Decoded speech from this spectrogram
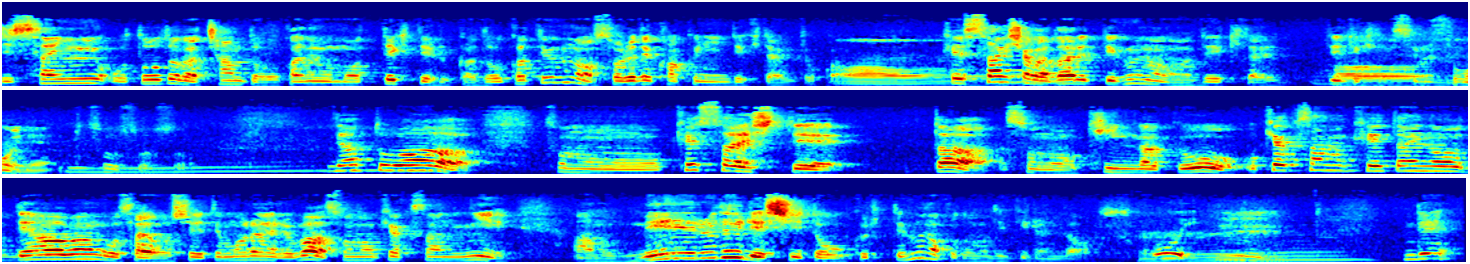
実際に弟がちゃんとお金を持ってきてるかどうかっていうのはそれで確認できたりとか決済者が誰っていう風なのができたり出てきたりするんだよあーすごいねそうそうそう。であとはその決済してたその金額をお客さんの携帯の電話番号さえ教えてもらえればそのお客さんにあのメールでレシートを送るっていう風なこともできるんだ。すごい、で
